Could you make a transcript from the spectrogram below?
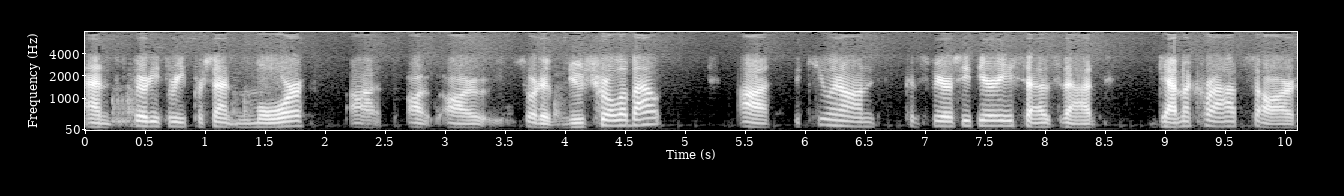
and 33% more uh, are, are sort of neutral about. Uh, the QAnon conspiracy theory says that Democrats are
